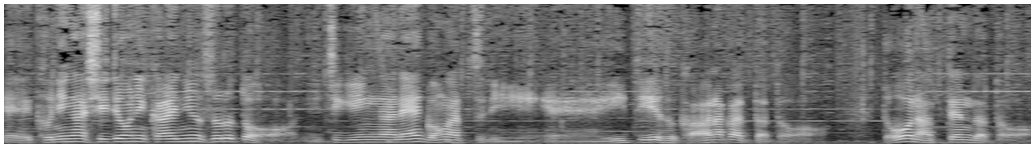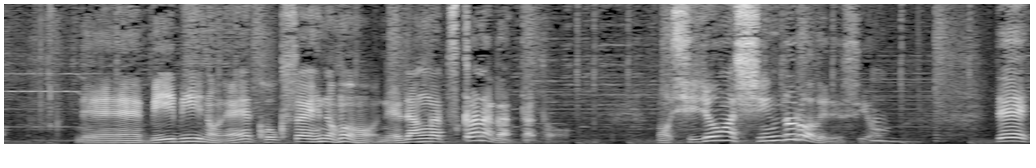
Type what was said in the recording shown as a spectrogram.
えー、国が市場に介入すると、日銀がね、5月に、えー、ETF 買わなかったと、どうなってんだと。で、BB のね、国債の 値段がつかなかったと。もう市場が死んどるわけですよ。うんで、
